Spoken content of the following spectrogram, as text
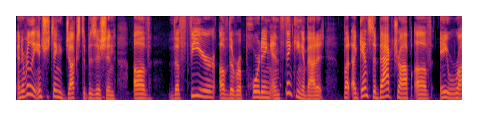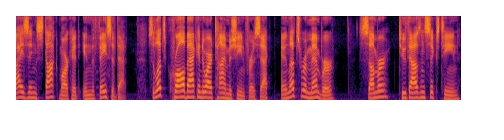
And a really interesting juxtaposition of the fear of the reporting and thinking about it, but against a backdrop of a rising stock market in the face of that. So let's crawl back into our time machine for a sec and let's remember summer 2016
